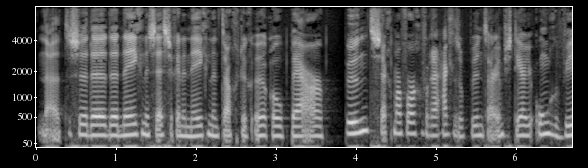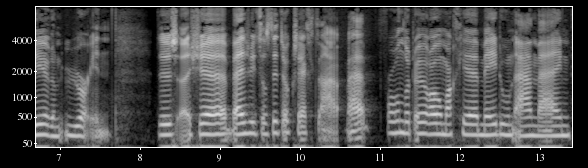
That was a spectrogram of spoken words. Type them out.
nou, tussen de, de 69 en de 89 euro per punt, zeg maar, voor gevraagd. Dus op punt, daar investeer je ongeveer een uur in. Dus als je bij zoiets als dit ook zegt, nou, hè, voor 100 euro mag je meedoen aan mijn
